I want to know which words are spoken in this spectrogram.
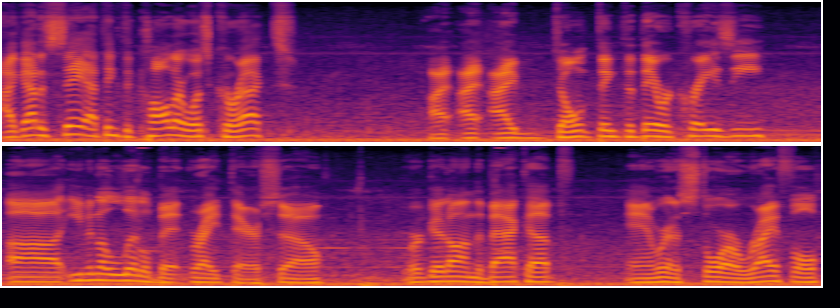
I got to say, I think the caller was correct. I, I, I don't think that they were crazy, uh, even a little bit right there. So we're good on the backup, and we're going to store our rifle.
